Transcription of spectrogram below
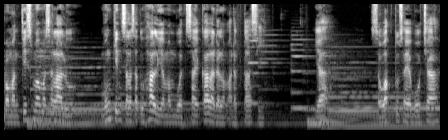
Romantisme masa lalu mungkin salah satu hal yang membuat saya kalah dalam adaptasi. Ya, sewaktu saya bocah,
